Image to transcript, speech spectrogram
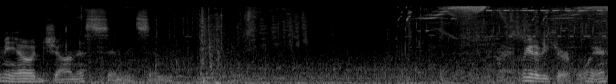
Mio Jonathanson. Alright, we gotta be careful here.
